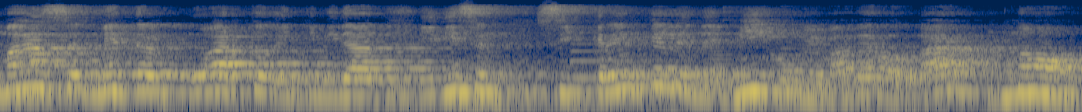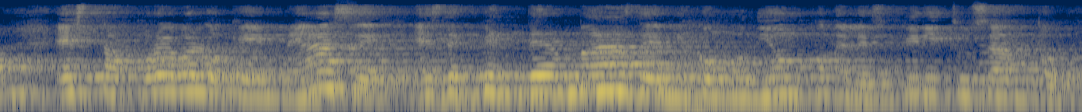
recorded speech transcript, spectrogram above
más se mete al cuarto de intimidad y dicen, si creen que el enemigo me va a derrotar, no, esta prueba lo que me hace es depender más de mi comunión con el Espíritu Santo.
